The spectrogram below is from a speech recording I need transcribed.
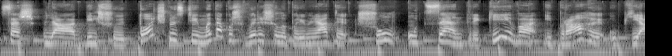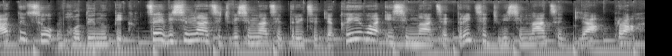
Все ж для більшої точності ми також вирішили порівняти шум у центрі Києва і Праги у п'ятницю в годину пік. Це 18-18.30 для Києва і 17.30-18 для Праги.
